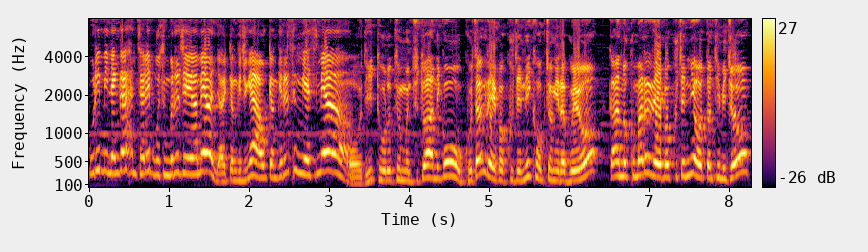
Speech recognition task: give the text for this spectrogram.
우리 미넨과 한 차례 무승부를 제외하면 10경기 중에 9경기를 승리했으며 어디 도르트문트도 아니고 고작 레버쿠젠이 걱정이라고요? 까놓고 말해 레버쿠젠이 어떤 팀이죠?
